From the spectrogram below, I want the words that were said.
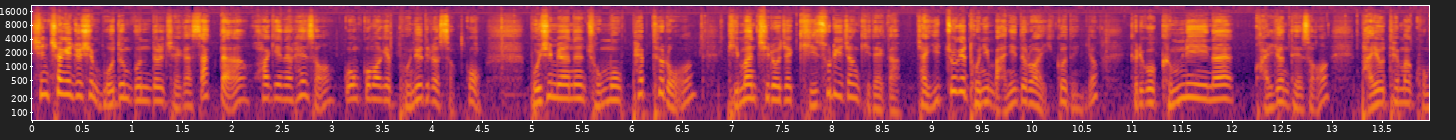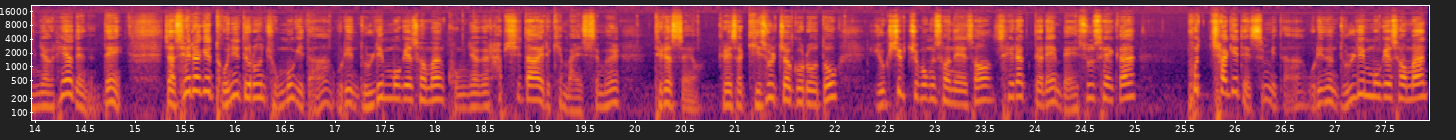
신청해주신 모든 분들 제가 싹 다 확인을 해서 꼼꼼하게 보내드렸었고 보시면은 종목 펩트론 비만 치료제 기술 이전 기대감 자 이쪽에 돈이 많이 들어와 있거든요. 그리고 금리나 관련돼서 바이오테마 공략을 해야 되는데 자 세력에 돈이 들어온 종목이다. 우리 눌림목에서만 공략을 합시다 이렇게 말씀을 드렸어요. 그래서 기술적으로도 60주봉선에서 세력들의 매수세가 포착이 됐습니다. 우리는 눌림목에서만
